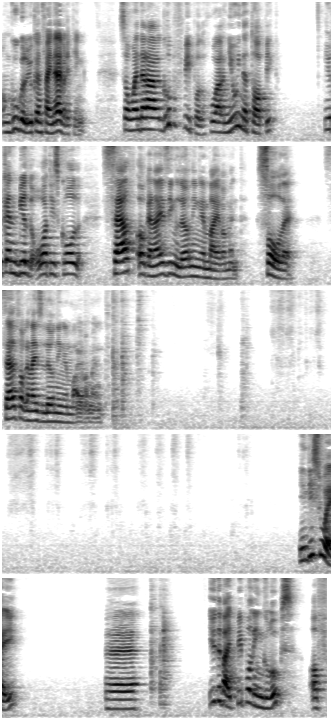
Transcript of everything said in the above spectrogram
on Google you can find everything. So when there are a group of people who are new in a topic, you can build what is called self-organizing learning environment, SOLE, self-organized learning environment. In this way, uh, you divide people in groups of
